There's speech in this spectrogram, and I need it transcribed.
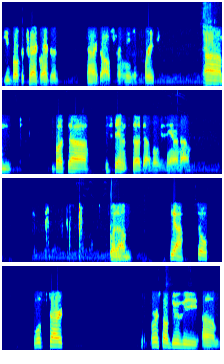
he broke a track record on a golf Gulfstream. He was a freak. Yeah. Um, but uh, he's standing stud down in Louisiana now. But um, yeah. So we'll start. First, I'll do the um.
